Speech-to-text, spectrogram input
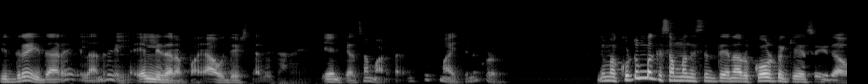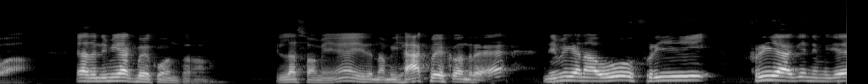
ಇದ್ದರೆ ಇದ್ದಾರೆ, ಇಲ್ಲಾಂದರೆ ಇಲ್ಲ. ಎಲ್ಲಿದ್ದಾರಪ್ಪ? ಯಾವ ಉದ್ದೇಶದಲ್ಲಿ ಇದ್ದಾರೆ ಏನು ಕೆಲಸ ಮಾಡ್ತಾರೆ? ಅಂತ ಮಾಹಿತಿನ ಕೊಡೋದು. ನಿಮ್ಮ ಕುಟುಂಬಕ್ಕೆ ಸಂಬಂಧಿಸಿದಂತೆ ಏನಾದ್ರು ಕೋರ್ಟು ಕೇಸು ಇದಾವ? ಅದು ನಿಮಗೆ ಯಾಕೆ ಬೇಕು ಅಂತಾರ ಇಲ್ಲ ಸ್ವಾಮಿ, ಇದು ನಮಗೆ ಯಾಕೆ ಬೇಕು ಅಂದರೆ, ನಿಮಗೆ ನಾವು ಫ್ರೀ ಫ್ರೀಯಾಗಿ ನಿಮಗೆ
